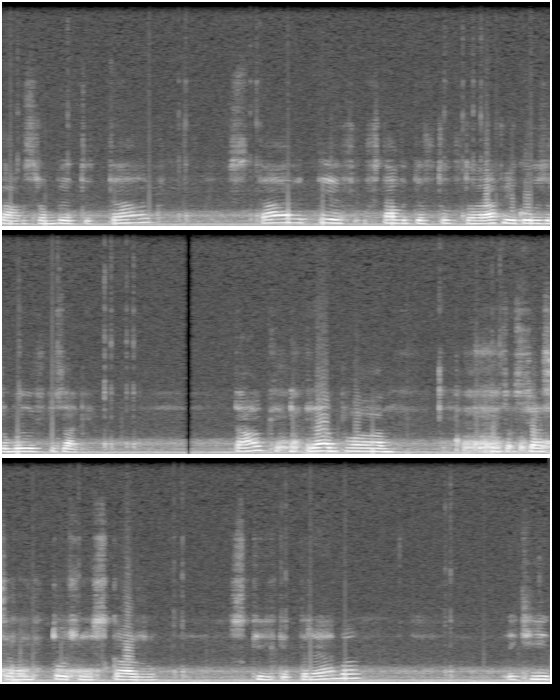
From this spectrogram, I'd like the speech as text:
Так, зробити так. вставити, вставити в ту фотографію, яку ви зробили в пізапі. Так, і треба. Зараз я вам точно скажу, скільки треба. Які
